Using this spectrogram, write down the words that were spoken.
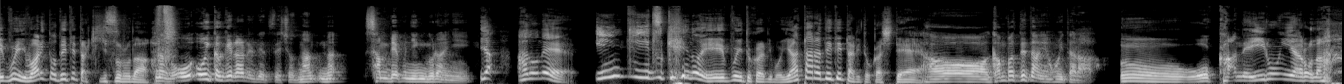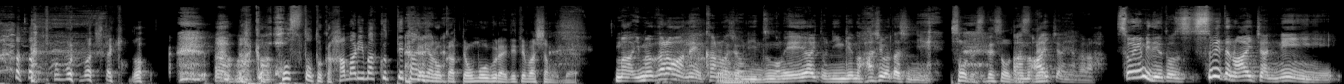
AV 割と出てた気するな。なんかお追いかけられるやつでしょ？な、な、300人ぐらいに。いや、あのね、インディーズ系の AV とかにもやたら出てたりとかして、ああ、頑張ってたんや、ほいたら。うん、お金いるんやろな、と思いましたけど。なんか、ホストとかハマりまくってたんやろかって思うぐらい出てましたもんね。まあ今からはね、彼女にその AI と人間の橋渡しに、そうですね、そうであの、愛すね。ちゃんやから。そういう意味で言うと、すべての愛ちゃんに、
